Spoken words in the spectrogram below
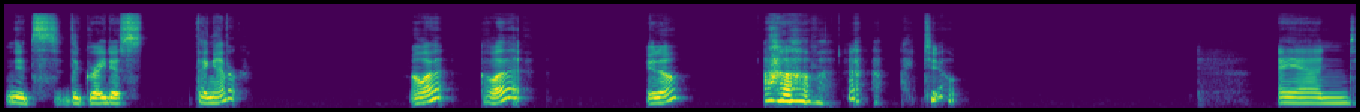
it's the greatest thing ever. I love it. I love it. You know? Um, I do. And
